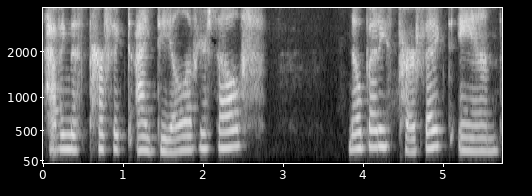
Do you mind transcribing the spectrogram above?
having this perfect ideal of yourself, nobody's perfect and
